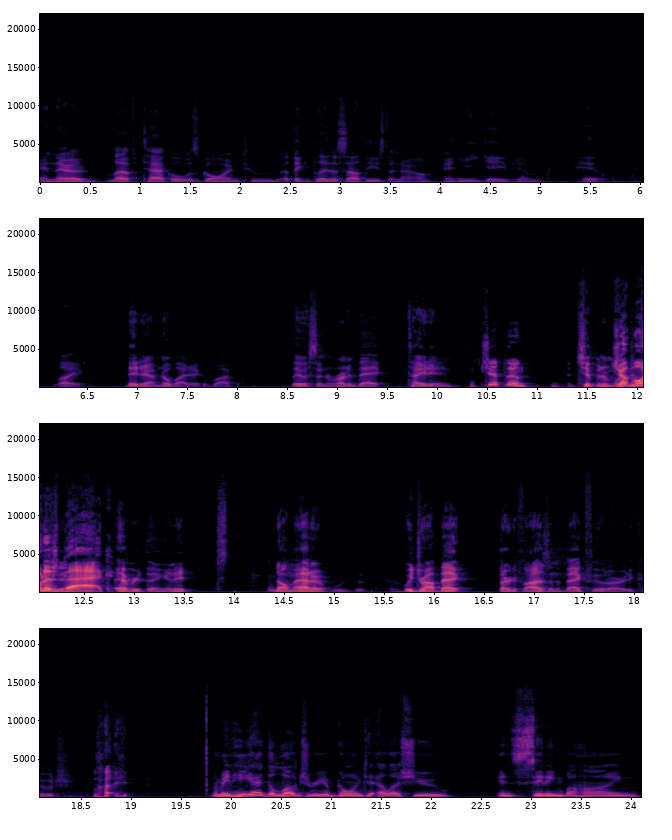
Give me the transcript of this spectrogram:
and their left tackle was going to. I think he plays at Southeastern now, and he gave him hell. Like they didn't have nobody that could block him. They were sending running back, tight end, chip him, chipping him, Jump on his end, back. everything, and it don't matter. We drop back. 35's in the backfield already, coach. Like I mean, he had the luxury of going to LSU and sitting behind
